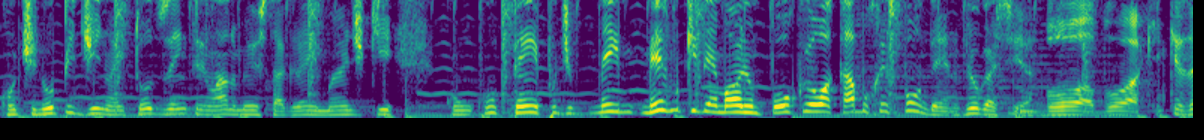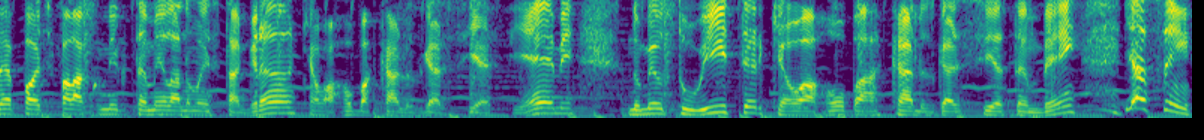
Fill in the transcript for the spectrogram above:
continuo pedindo aí, todos entrem lá no meu Instagram e mande que com, com o tempo, de, mesmo que demore um pouco, eu acabo respondendo, viu, Garcia? Boa, boa. Quem quiser pode falar comigo também lá no meu Instagram, que é o arroba carlosgarciafm, no meu Twitter, que é o arroba carlosgarcia também. E assim,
